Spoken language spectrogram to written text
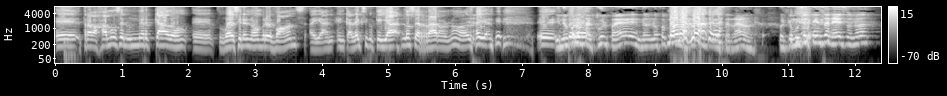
eh, trabajamos en un mercado, eh, pues voy a decir el nombre, Vons, allá en, en Calexico, que ya lo cerraron, ¿no? O sea, ya ni- eh, Y no pero- fue nuestra culpa, ¿eh? No, no fue por No, no. que lo cerraron. Porque muchos piensan eso, ¿no?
